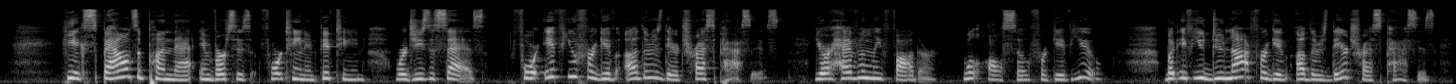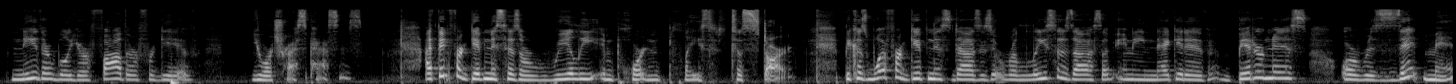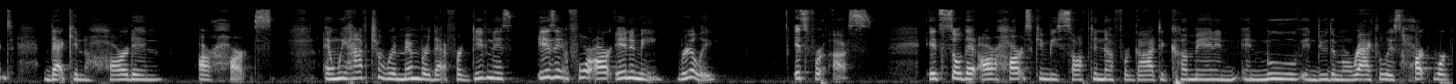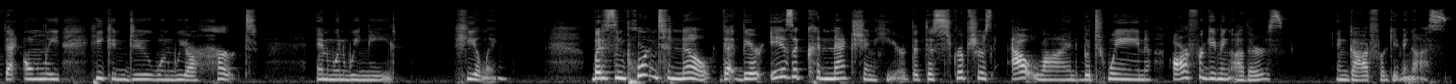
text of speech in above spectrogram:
He expounds upon that in verses 14 and 15, where Jesus says, For if you forgive others their trespasses, your heavenly Father will also forgive you. But if you do not forgive others their trespasses, neither will your Father forgive your trespasses. I think forgiveness is a really important place to start because what forgiveness does is it releases us of any negative bitterness or resentment that can harden our hearts. And we have to remember that forgiveness isn't for our enemy, really, it's for us. It's so that our hearts can be soft enough for God to come in and, and move and do the miraculous heart work that only He can do when we are hurt and when we need healing. But it's important to note that there is a connection here that the scriptures outlined between our forgiving others and God forgiving us.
